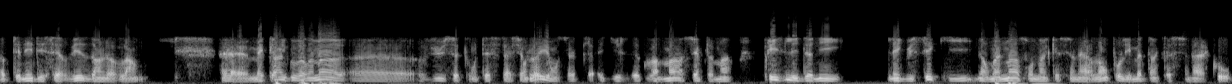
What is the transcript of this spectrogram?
obtenir des services dans leur langue. Euh, mais quand le gouvernement euh, a vu cette contestation-là, le gouvernement a simplement pris les données linguistiques qui, normalement, sont dans le questionnaire long pour les mettre dans le questionnaire court.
